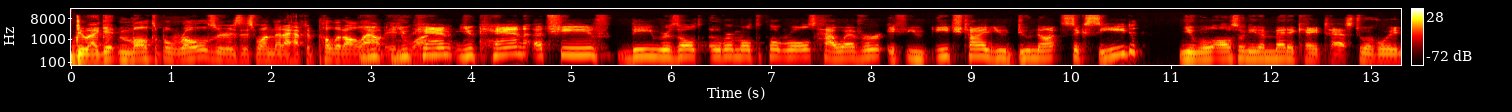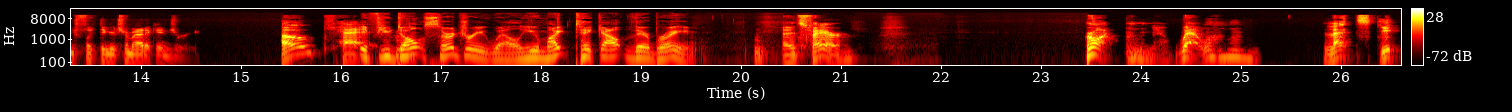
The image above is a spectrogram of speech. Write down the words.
Do I get multiple rolls, or is this one that I have to pull it all out you, in you one? can you can achieve the result over multiple rolls. However, if you each time you do not succeed, you will also need a Medicae test to avoid inflicting a traumatic injury. Okay. If you don't surgery well, you might take out their brain. It's fair. Right. Well, let's get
